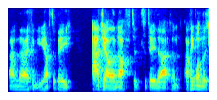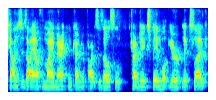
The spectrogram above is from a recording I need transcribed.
and uh, I think you have to be agile enough to, to do that. And I think one of the challenges I have with my American counterparts is also trying to explain what Europe looks like.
